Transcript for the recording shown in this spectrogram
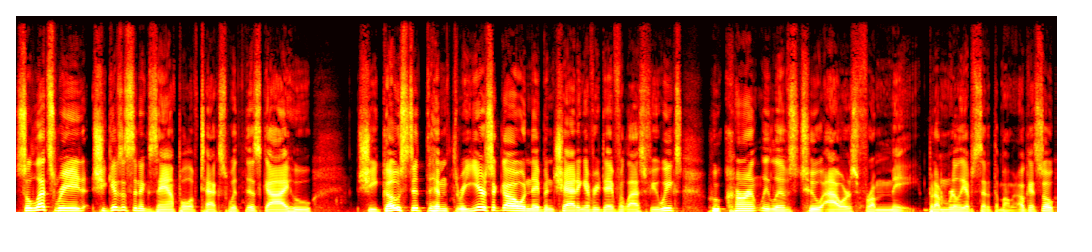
So let's read. She gives us an example of text with this guy who she ghosted him three years ago, and they've been chatting every day for the last few weeks. Who currently lives two hours from me, but I'm really upset at the moment. Okay, so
